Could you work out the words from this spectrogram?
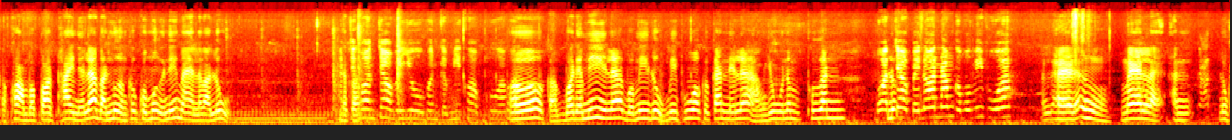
กับความบ่ปลอดภัยนี่แหละบ้านเมืองคือคนมือนี่แม่นแล้วว่าลูก แล้แล้ววก็ ก็พ่อเจ้าไปอยู่เพิ่นก็มีครอบครัวเออก็บ่ได้มีแล้วบ่มีลูกมีผัวคือกันนี่แหละอยู่นํเพื่อน บ่เจ้าไปนอนน้ำก็บ่มีผัวอันแหละเออแม่นแหละ อันลูก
